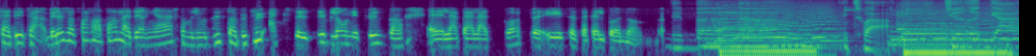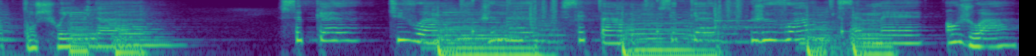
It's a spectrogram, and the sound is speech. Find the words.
ça dépend. Mais là, je vais te faire entendre la dernière, comme je vous dis, c'est un peu plus accessible. Là, on est plus dans euh, la balade pop et ça s'appelle Bonhomme. Des bonhommes. Et toi, tu regardes ton chewing-gum. Ce que tu vois, je ne sais pas. Ce que je vois, ça me met en joie.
